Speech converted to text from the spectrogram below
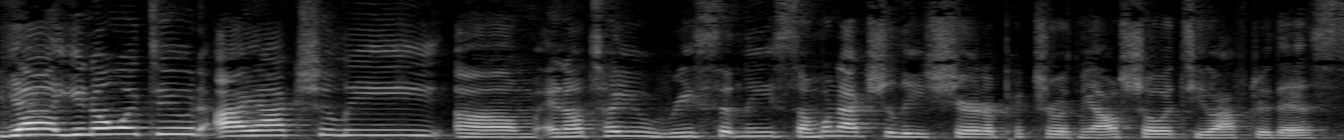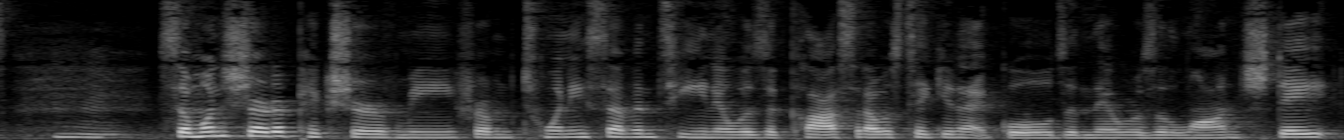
Yeah, you know what, dude? I actually, um, and I'll tell you, recently, someone actually shared a picture with me. I'll show it to you after this. Mm-hmm. Someone shared a picture of me from 2017. It was a class that I was taking at Gold's, and there was a launch date.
